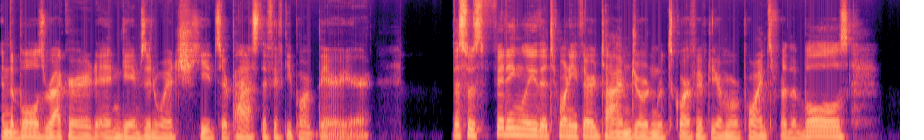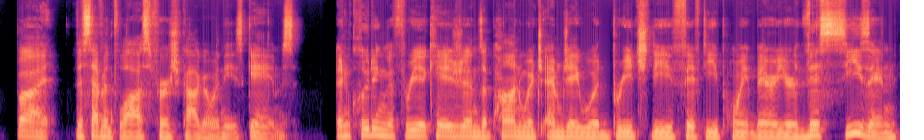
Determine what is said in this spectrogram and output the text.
and the Bulls' record in games in which he'd surpassed the 50 point barrier. This was fittingly the 23rd time Jordan would score 50 or more points for the Bulls, but the seventh loss for Chicago in these games, including the three occasions upon which MJ would breach the 50 point barrier this season.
